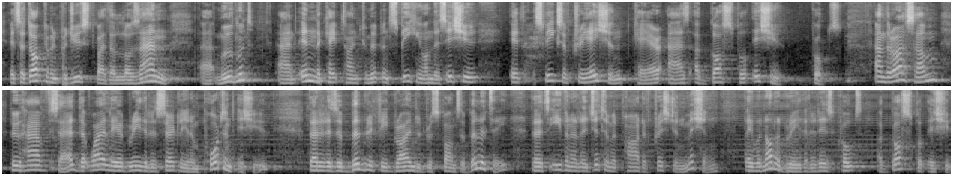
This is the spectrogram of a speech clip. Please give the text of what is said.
It's a document produced by the Lausanne uh, movement, and in the Cape Town Commitment, speaking on this issue, it speaks of creation care as a gospel issue, quotes. And there are some who have said that while they agree that it is certainly an important issue, that it is a biblically grounded responsibility, that it's even a legitimate part of Christian mission, they would not agree that it is, quote, a gospel issue.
